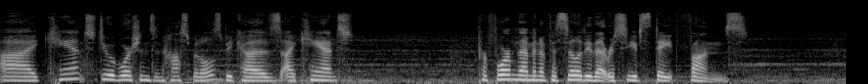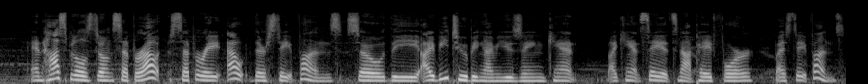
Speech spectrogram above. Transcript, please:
I can't do abortions in hospitals because I can't perform them in a facility that receives state funds. And hospitals don't separate out, separate out their state funds. So the IV tubing I'm using can't I can't say it's not paid for by state funds.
